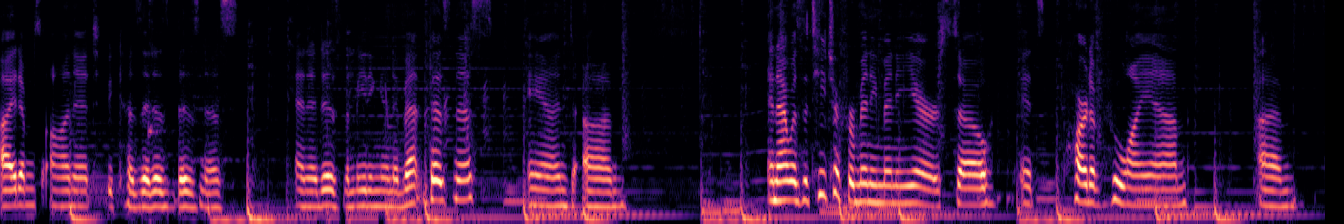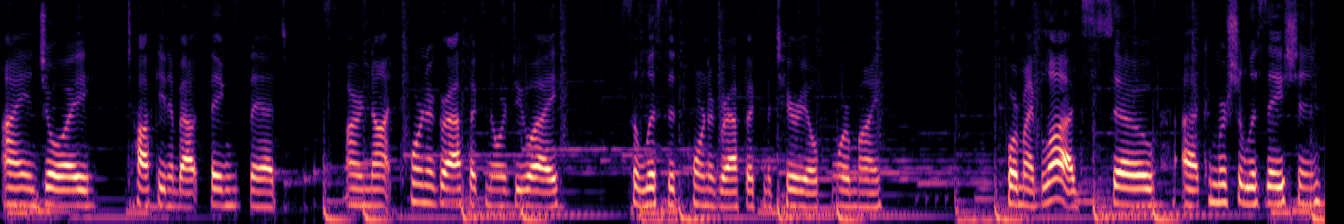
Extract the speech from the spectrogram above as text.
items on it because it is business and it is the meeting and event business. And um, and I was a teacher for many, many years, so it's part of who I am. Um, I enjoy talking about things that are not pornographic, nor do I solicit pornographic material for my for my blogs. So uh, commercialization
